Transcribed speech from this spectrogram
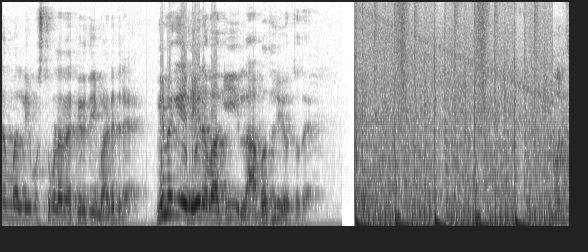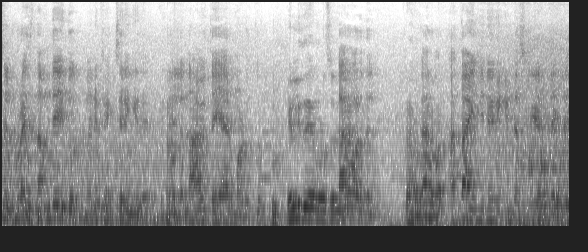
ನಮ್ಮಲ್ಲಿ ವಸ್ತುಗಳನ್ನು ಖರೀದಿ ಮಾಡಿದ್ರೆ ನಿಮಗೆ ನೇರವಾಗಿ ಲಾಭ ದೊರೆಯುತ್ತದೆ. ಹೋಲ್ಸೇಲ್ ಪ್ರೈಸ್ ನಮ್ದೇ ಇದು ಮ್ಯಾನುಫ್ಯಾಕ್ಚರಿಂಗ್ ಇದೆ. ಇದೆಲ್ಲ ನಾವೇ ತಯಾರು ಮಾಡೋದು. ಎಲ್ಲಿ ತಯಾರು ಮಾಡೋದು ಕಾರವಾರದಲ್ಲಿ. ಕಾರವಾರ. ಅತ ಇಂಜಿನಿಯರಿಂಗ್ ಇಂಡಸ್ಟ್ರಿ ಅಂತ ಇದೆ.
